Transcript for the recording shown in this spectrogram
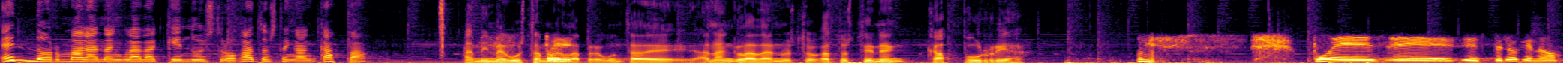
¿Es normal, Ana Anglada, que nuestros gatos tengan caspa? A mí me gusta más Pues- la pregunta de Ananglada. ¿Nuestros gatos tienen caspurria? Pues eh, espero que no,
